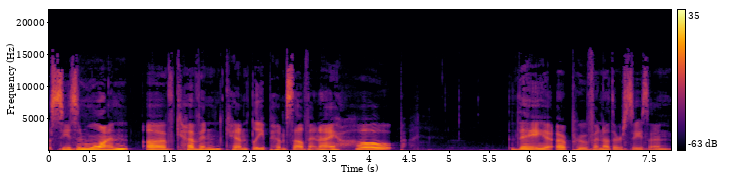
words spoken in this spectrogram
season one of Kevin Can Bleep Himself, and I hope they approve another season.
